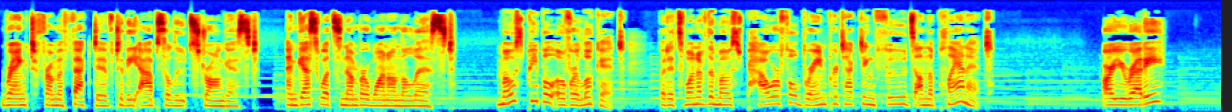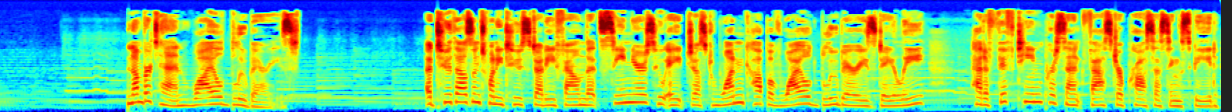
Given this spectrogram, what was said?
ranked from effective to the absolute strongest. And guess what's number one on the list? Most people overlook it, but it's one of the most powerful brain protecting foods on the planet. Are you ready? Number 10, wild blueberries. A 2022 study found that seniors who ate just one cup of wild blueberries daily had a 15% faster processing speed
